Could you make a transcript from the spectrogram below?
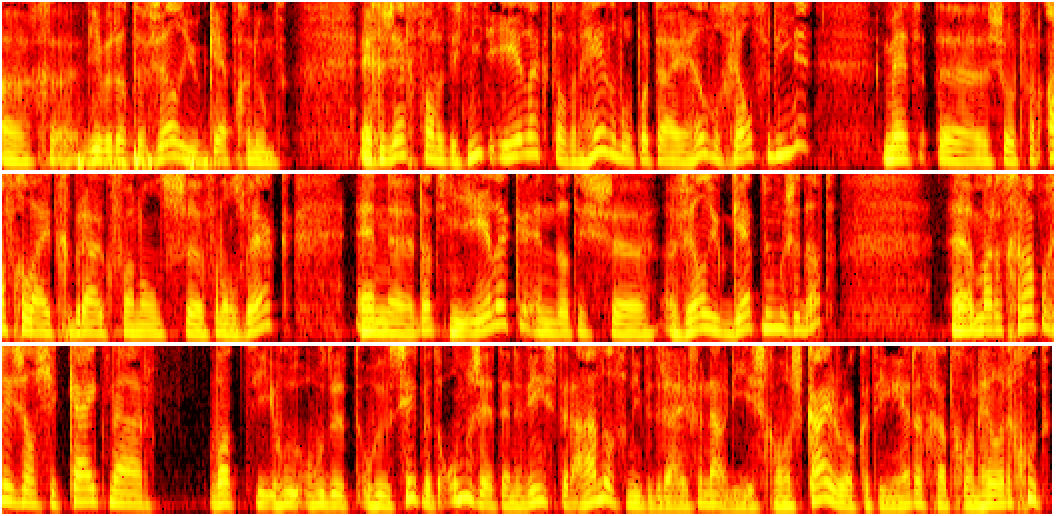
uh, die hebben dat de value gap genoemd. En gezegd van het is niet eerlijk dat een heleboel partijen heel veel geld verdienen met uh, een soort van afgeleid gebruik van ons, uh, van ons werk. En uh, dat is niet eerlijk en dat is een value gap noemen ze dat. maar het grappige is als je kijkt naar wat die, hoe, hoe, het, hoe zit met de omzet en de winst per aandeel van die bedrijven. Nou, die is gewoon skyrocketing. Hè? Dat gaat gewoon heel erg goed.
